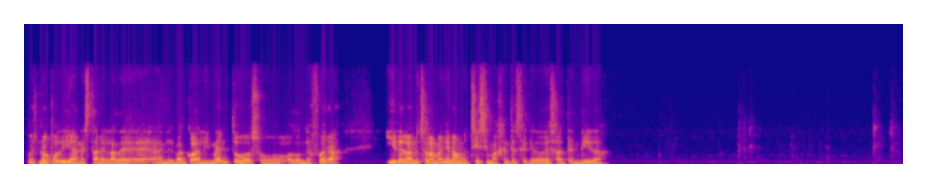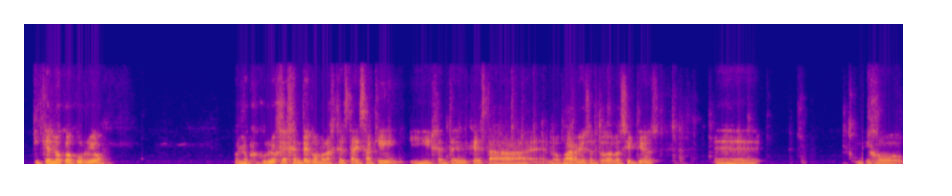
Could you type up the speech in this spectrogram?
pues no podían estar en, la en el banco de alimentos o donde fuera. Y de la noche a la mañana muchísima gente se quedó desatendida. ¿Y qué es lo que ocurrió? Pues lo que ocurrió es que gente como las que estáis aquí y gente que está en los barrios, en todos los sitios, eh, dijo,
